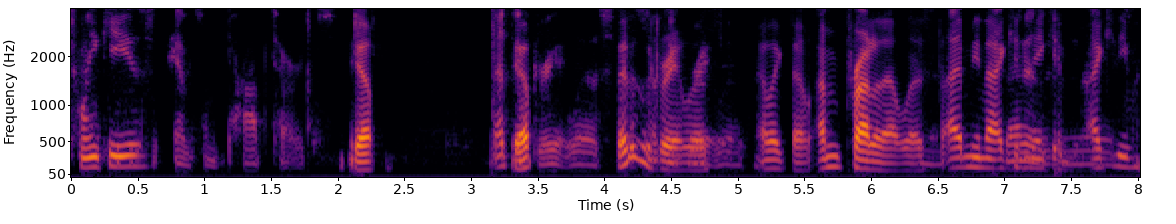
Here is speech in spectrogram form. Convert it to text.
Twinkies, and some Pop Tarts. Yep. That's Yep. a great list. That is a That's great, list. I like that. I'm proud of that list. I mean, I That is make it. good I can even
